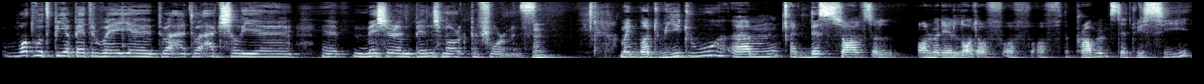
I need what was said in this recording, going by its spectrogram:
what would be a better way uh, to, to actually measure and benchmark performance? Mm. I mean, what we do, um, and this solves already a lot of, of, of, the problems that we see.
